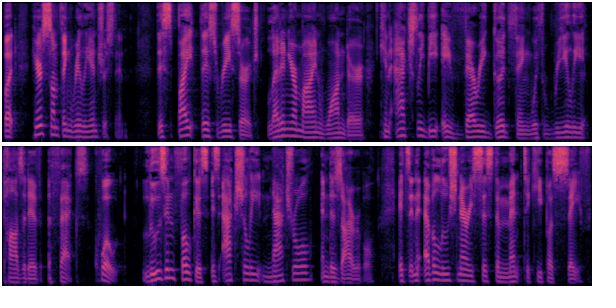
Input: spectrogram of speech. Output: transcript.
But here's something really interesting. Despite this research, letting your mind wander can actually be a very good thing with really positive effects. Quote, Losing focus is actually natural and desirable. It's an evolutionary system meant to keep us safe.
